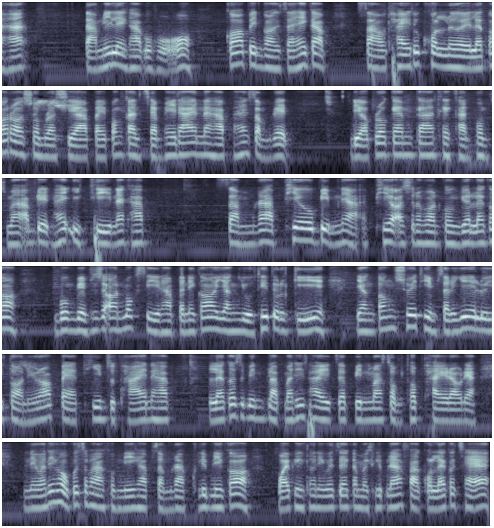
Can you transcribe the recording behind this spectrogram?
นะฮะ ตามนี้เลยครับ โอ้โห ก็เป็นกำลังใจให้กับสาวไทยทุกคนเลย แล้วก็รอชมรัสเซียไปป้องกันแชมป์ให้ได้นะครับ ให้สำเร็จ เดี๋ยวโปรแกรมการแข่งขันผมจะมาอัปเดตให้อีกทีนะครับสำหรับเพียวบิมเนี่ยเพียวอัชรพรคงยศแล้วก็บูมเบียมชิชออนมกซีนะครับตอนนี้ก็ยังอยู่ที่ตุรกียังต้องช่วยทีมซาร์เย่ลุยต่อในรอบ 8 ทีมสุดท้ายนะครับ แล้วก็จะบินกลับมาที่ไทยจะบินมาสมทบไทยเราเนี่ย ในวันที่ 6 พฤษภาคมนี้ครับสำหรับคลิปนี้ก็ไว้เพียงเท่านี้ไว้เจอกันใหม่คลิปหน้าฝากกดไลค์กดแชร์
